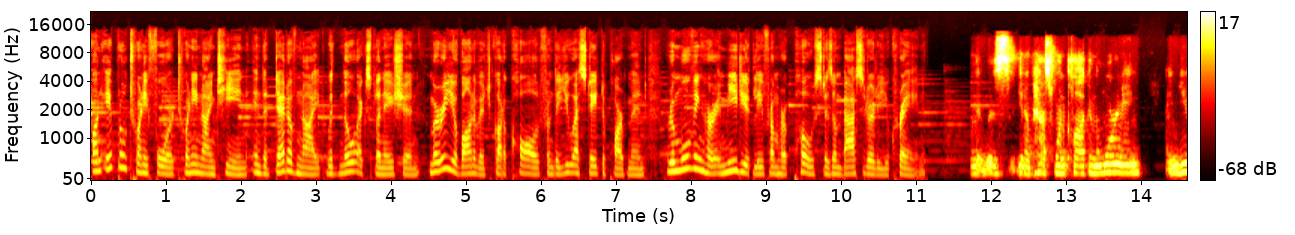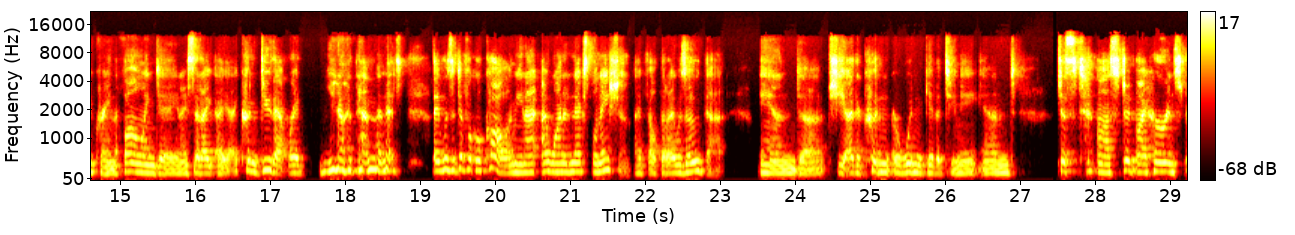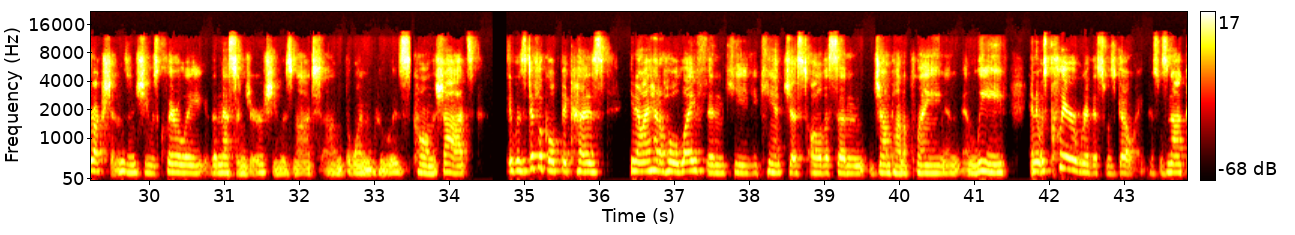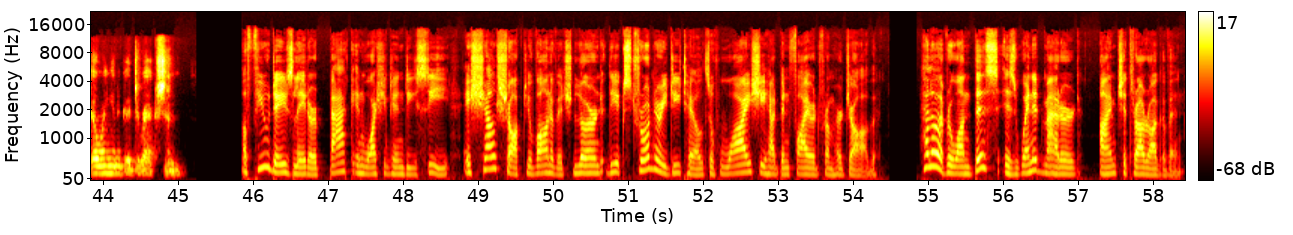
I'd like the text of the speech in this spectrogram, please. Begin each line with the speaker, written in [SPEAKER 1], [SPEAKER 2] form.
[SPEAKER 1] On April 24, 2019, in the dead of night with no explanation, Marie Yovanovitch got a call from the U.S. State Department removing her immediately from her post as ambassador to Ukraine.
[SPEAKER 2] It was, you know, past one o'clock in the morning in Ukraine the following day. And I said I, I, I couldn't do that right, you know, at that minute. It was a difficult call. I mean, I, I wanted an explanation. I felt that I was owed that. And uh, she either couldn't or wouldn't give it to me. And just uh, stood by her instructions, and she was clearly the messenger. She was not um, the one who was calling the shots. It was difficult because, you know, I had a whole life in Kiev. You can't just all of a sudden jump on a plane and, and leave. And it was clear where this was going. This was not going in a good direction.
[SPEAKER 1] A few days later, back in Washington, D.C., a shell shocked Yovanovitch learned the extraordinary details of why she had been fired from her job. Hello, everyone. This is When It Mattered. I'm Chitra Raghavan.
